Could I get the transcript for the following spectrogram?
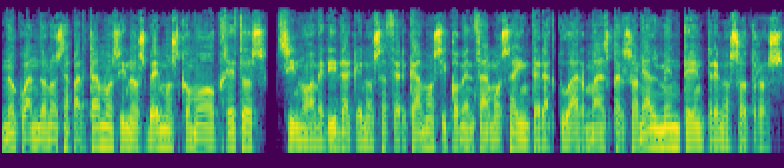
no cuando nos apartamos y nos vemos como objetos, sino a medida que nos acercamos y comenzamos a interactuar más personalmente entre nosotros.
